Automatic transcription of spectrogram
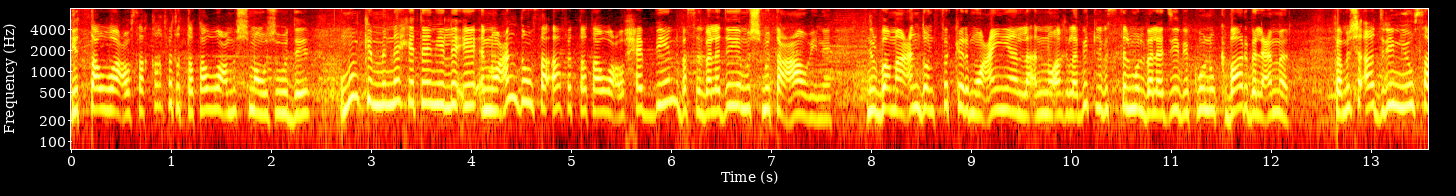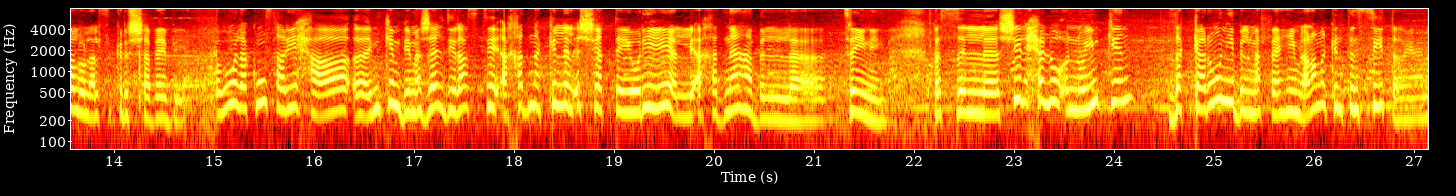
يتطوع وثقافة التطوع مش موجودة وممكن من ناحية تانية يلاقي إنه عندهم ثقافة تطوع وحابين بس البلدية مش متعاونة ربما عندهم فكر معين لأنه أغلبية اللي بيستلموا البلدية بيكونوا كبار بالعمر. فمش قادرين يوصلوا للفكر الشبابي. هو لكون صريحة آه، يمكن بمجال دراستي أخذنا كل الأشياء التيورية اللي أخذناها بالتريننج بس الشيء الحلو إنه يمكن ذكروني بالمفاهيم لأنه أنا كنت نسيتها يعني.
